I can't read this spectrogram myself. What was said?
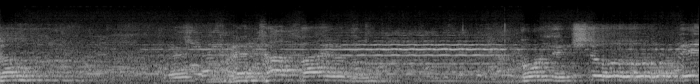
show. Renta Feierung und im Sturm.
